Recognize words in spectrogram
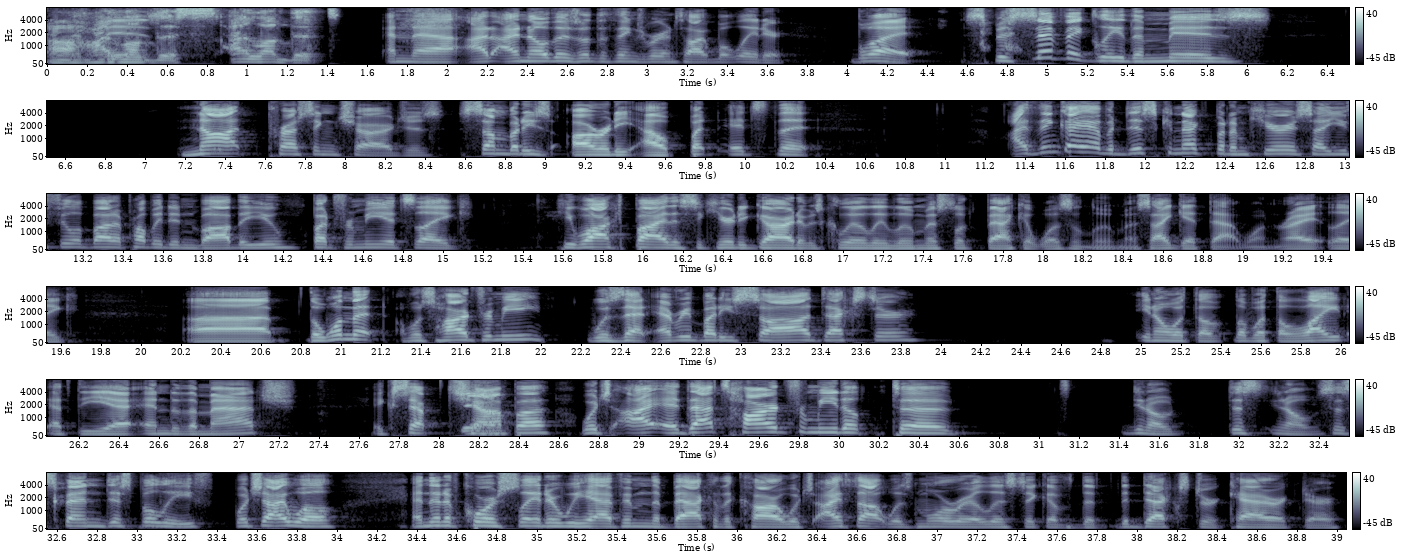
Oh, The I love this. I love this. And uh, I, I know there's other things we're going to talk about later, but specifically The Miz not pressing charges. Somebody's already out, but it's the. I think I have a disconnect, but I'm curious how you feel about it. Probably didn't bother you, but for me, it's like he walked by the security guard. It was clearly Lumis. Looked back, it wasn't Lumis. I get that one, right? Like, uh, the one that was hard for me was that everybody saw Dexter, you know, with the with the light at the uh, end of the match, except Yeah. Ciampa, which I that's hard for me to to you know, dis, you know, suspend disbelief, which I will. And then of course later we have him in the back of the car, which I thought was more realistic of the, the Dexter character.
